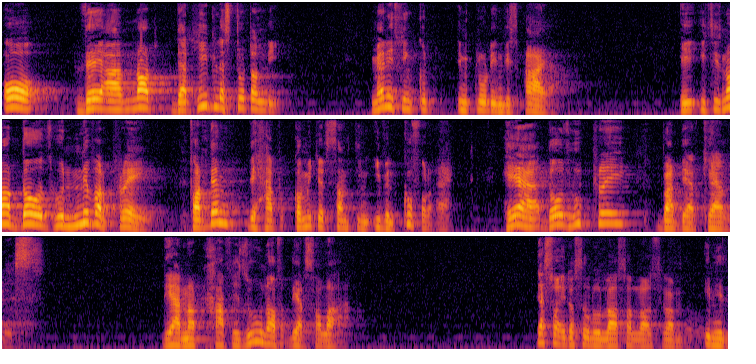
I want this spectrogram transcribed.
Or they are not, they're heedless totally. Many things could include in this ayah. It, it is not those who never pray. For them, they have committed something, even kufr act. Here, those who pray, but they are careless. They are not hafizun of their salah. That's why Rasulullah sallallahu in his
